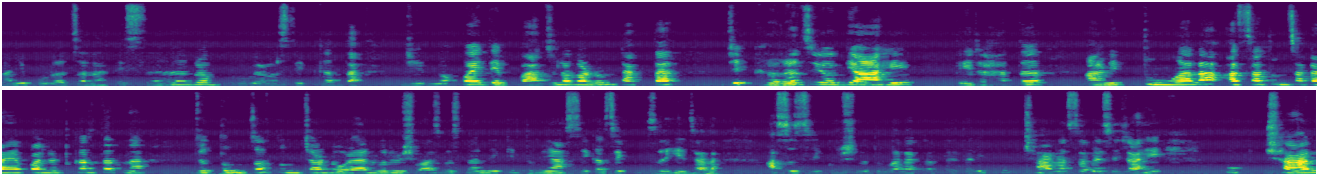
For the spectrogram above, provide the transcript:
आणि पुढं चला. ते सगळं व्यवस्थित करतात. जे नको आहे ते बाजूला काढून टाकतात. जे खरंच योग्य आहे ते राहतं आणि तुम्हाला असा तुमचा कायापालट करतात ना जो तुमचा तुमच्या डोळ्यांवर विश्वास बसणार नाही की तुम्ही असे कसे हे झाला. असं श्रीकृष्ण तुम्हाला करतायत. आणि खूप छान असा मेसेज आहे. खूप छान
